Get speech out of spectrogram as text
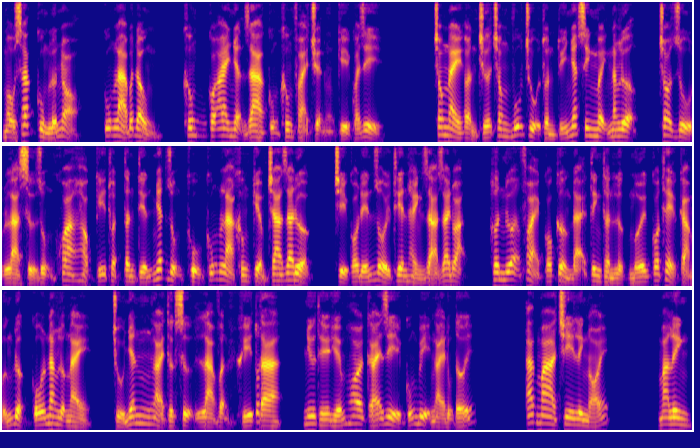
màu sắc cùng lớn nhỏ, cũng là bất đồng, không có ai nhận ra cũng không phải chuyện kỳ quái gì trong này ẩn chứa trong vũ trụ thuần túy nhất sinh mệnh năng lượng, cho dù là sử dụng khoa học kỹ thuật tân tiến nhất dụng cụ cũng là không kiểm tra ra được, chỉ có đến rồi thiên hành giả giai đoạn, hơn nữa phải có cường đại tinh thần lực mới có thể cảm ứng được cố năng lượng này, chủ nhân ngài thực sự là vận khí tốt ta, như thế hiếm hoi cái gì cũng bị ngài đụng tới. Ác ma chi linh nói, ma linh,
